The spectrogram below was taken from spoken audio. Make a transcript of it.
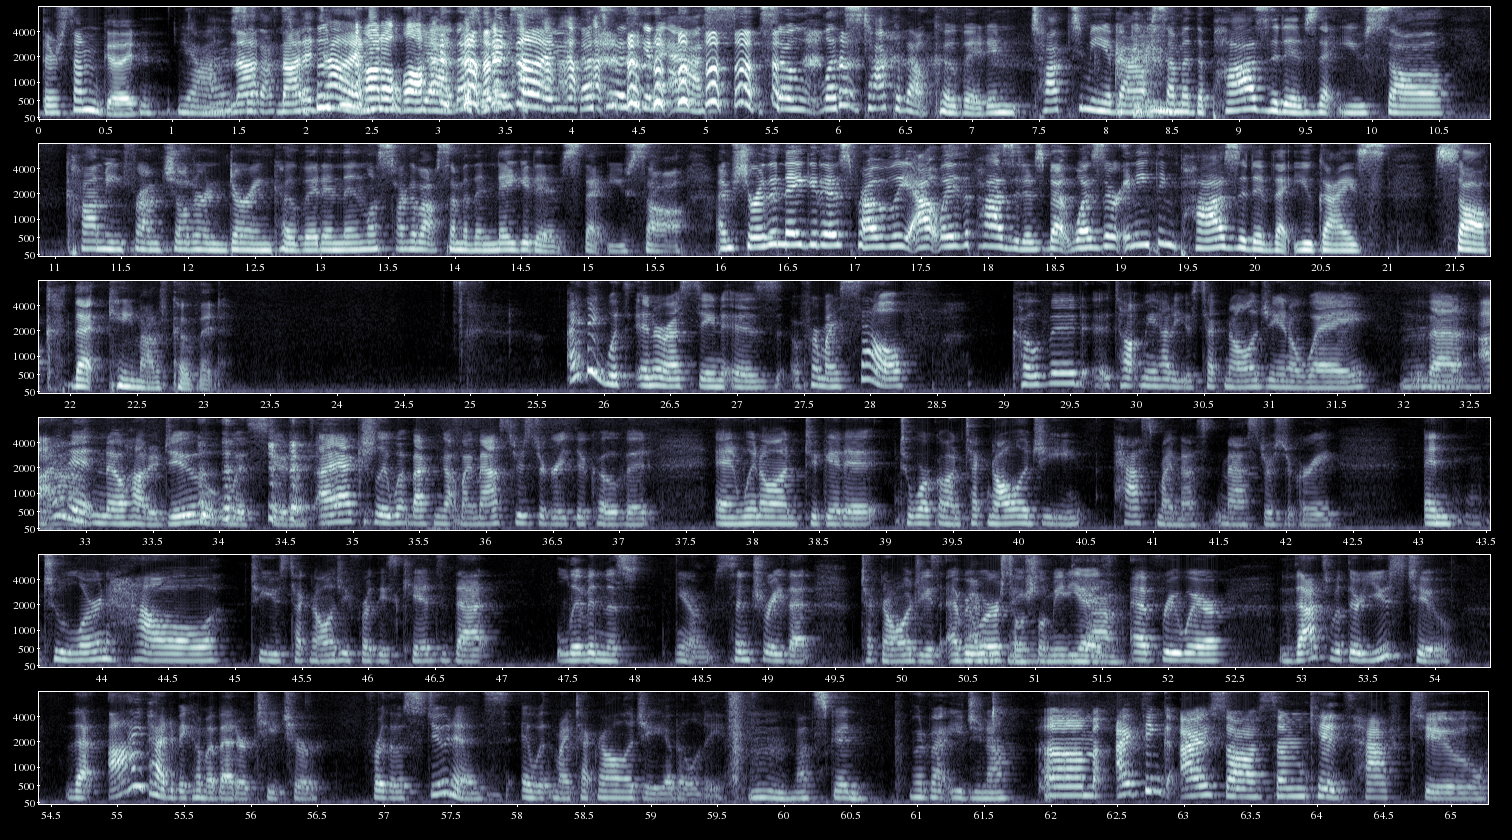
there's some good, Yeah. Uh, so not that's not a ton. Not a lot. Yeah, that's what, I was, Done. that's what I was going to ask. So let's talk about COVID and talk to me about some of the positives that you saw coming from children during COVID, and then let's talk about some of the negatives that you saw. I'm sure the negatives probably outweigh the positives, but was there anything positive that you guys saw that came out of COVID? I think what's interesting is for myself, COVID it taught me how to use technology in a way mm, that I didn't know how to do with students. I actually went back and got my master's degree through COVID and went on to get it to work on technology past my mas- master's degree and to learn how to use technology for these kids that live in this, you know, century that technology is everywhere, Everything. social media Yeah. is everywhere. That's what they're used to. That I've had to become a better teacher for those students and with my technology ability. Mm, that's good. What about you, Janelle? Um, I think I saw some kids have to.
